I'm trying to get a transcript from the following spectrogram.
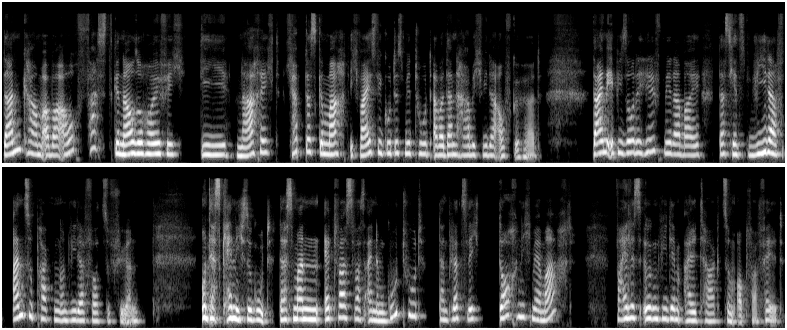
dann kam aber auch fast genauso häufig die Nachricht, ich habe das gemacht, ich weiß, wie gut es mir tut, aber dann habe ich wieder aufgehört. Deine Episode hilft mir dabei, das jetzt wieder anzupacken und wieder fortzuführen. Und das kenne ich so gut, dass man etwas, was einem gut tut, dann plötzlich doch nicht mehr macht, weil es irgendwie dem Alltag zum Opfer fällt.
